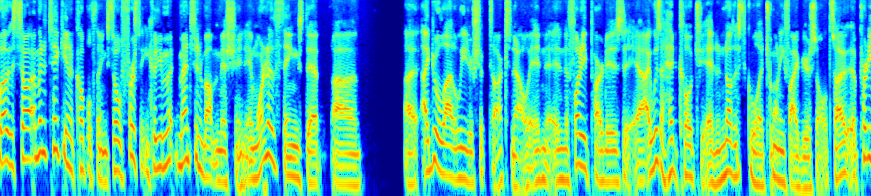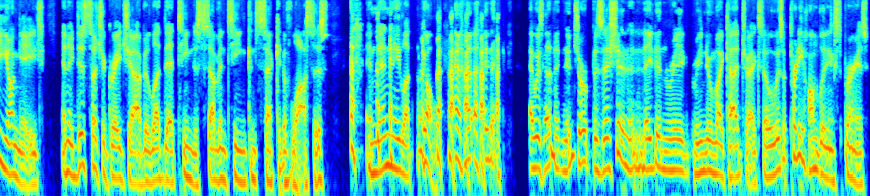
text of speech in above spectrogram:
Well, so I'm going to take in a couple things. So first, thing, because you mentioned about mission, and one of the things that uh, uh, I do a lot of leadership talks now, and and the funny part is uh, I was a head coach at another school at 25 years old, so a pretty young age, and I did such a great job. I led that team to 17 consecutive losses, and then they let me go. I was in an interim position, and they didn't re- renew my contract, so it was a pretty humbling experience.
